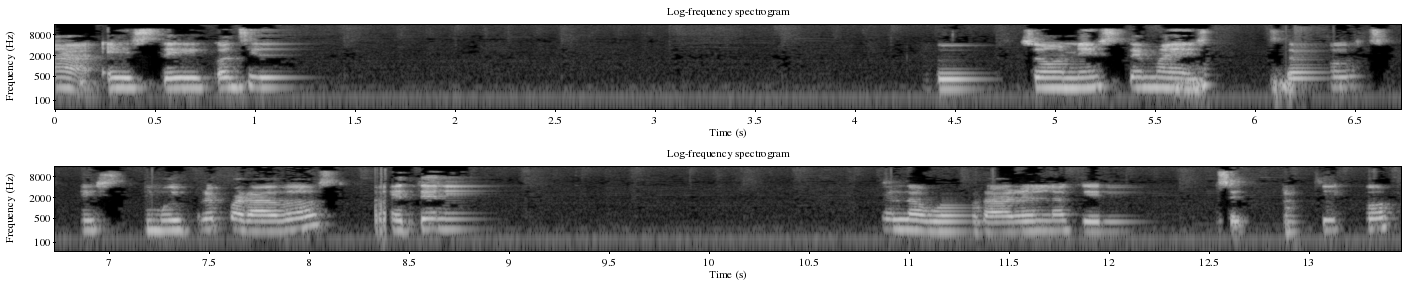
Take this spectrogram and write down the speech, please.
Ah, este, considero son este maestros este, muy preparados. He tenido que elaborar en la que se práctico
